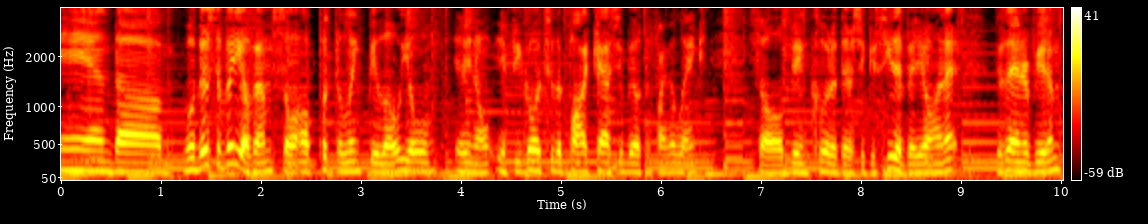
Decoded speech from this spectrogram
And um, well, there's a video of him, so I'll put the link below. You'll, you know, if you go to the podcast, you'll be able to find the link. So I'll be included there, so you can see the video on it because I interviewed him.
